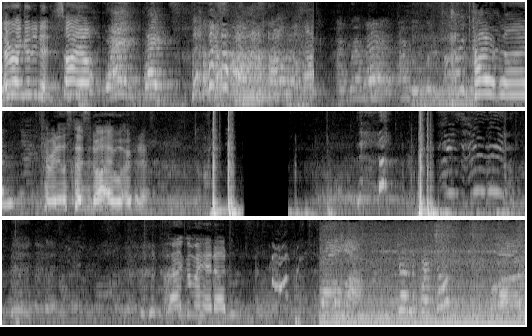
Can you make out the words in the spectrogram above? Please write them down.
Everyone get in it. Smile. Wait, wait. Hi everyone. Okay, ready? Let's close the door and we'll open it. I got my head on. Roll up. Do you want the pressure? Hello.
